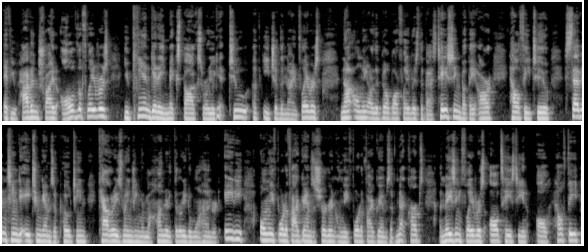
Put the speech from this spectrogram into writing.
If you haven't tried all of the flavors, you can get a mix box where you'll get two of each of the nine flavors. Not only are the Built Bar flavors the best tasting, but they are healthy too. 17 to 18 grams of protein, calories ranging from 130 to 180, only 4 to 5 grams of sugar, and only 4 to 5 grams of net carbs. Amazing flavors, all tasty and all healthy.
